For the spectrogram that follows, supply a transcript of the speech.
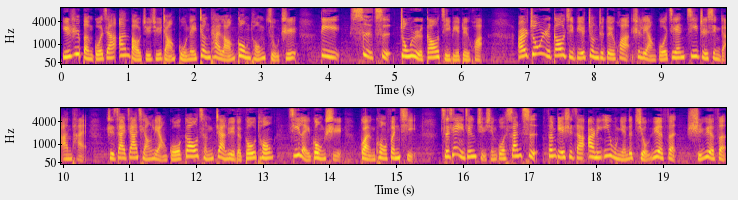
与日本国家安保局局长谷内正太郎共同组织第四次中日高级别对话。而中日高级别政治对话是两国间机制性的安排，旨在加强两国高层战略的沟通、积累共识、管控分歧。此前已经举行过三次，分别是在二零一五年的九月份、十月份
